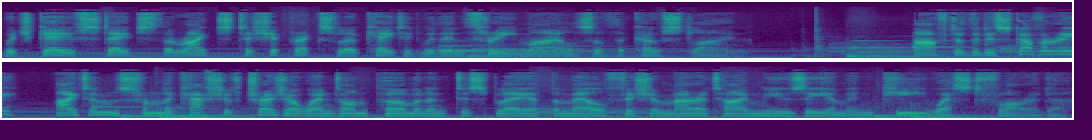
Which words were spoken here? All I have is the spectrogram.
which gave states the rights to shipwrecks located within three miles of the coastline. After the discovery, items from the cache of treasure went on permanent display at the Mel Fisher Maritime Museum in Key West, Florida.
